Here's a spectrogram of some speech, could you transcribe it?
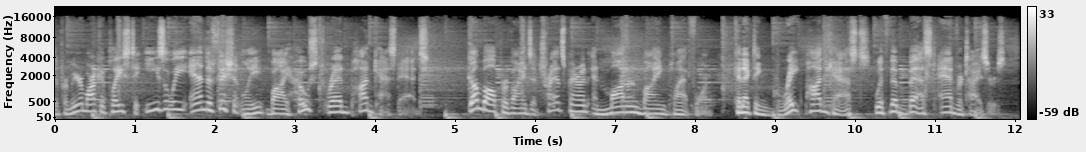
the premier marketplace to easily and efficiently buy host read podcast ads. Gumball provides a transparent and modern buying platform, connecting great podcasts with the best advertisers.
